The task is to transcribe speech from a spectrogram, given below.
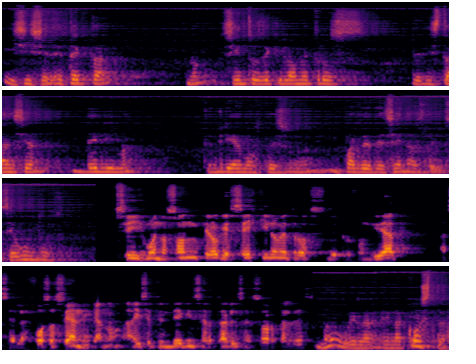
Y si se detecta ¿no? cientos de kilómetros de distancia de Lima, tendríamos pues un par de decenas de segundos Sí, bueno, son creo que 6 kilómetros de profundidad hacia la fosa oceánica, ¿no? Ahí se tendría que insertar el sensor, tal vez. No, en la, en la costa.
